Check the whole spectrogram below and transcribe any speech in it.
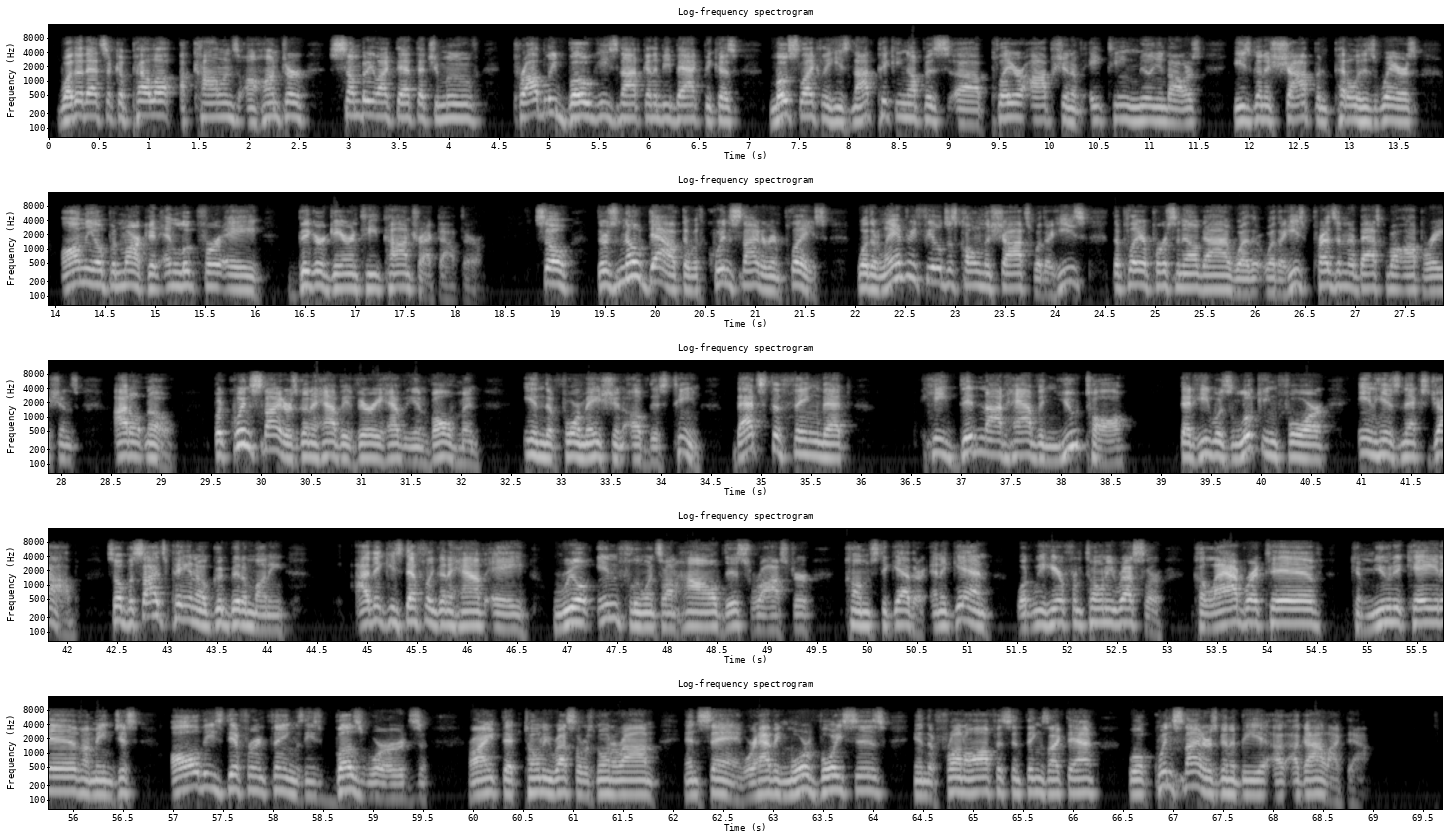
Whether that's a Capela, a Collins, a Hunter, somebody like that that you move. Probably Bogey's not going to be back because most likely he's not picking up his uh, player option of $18 million. He's going to shop and peddle his wares on the open market and look for a bigger guaranteed contract out there. So there's no doubt that with Quin Snyder in place, whether Landry Fields is calling the shots, whether he's the player personnel guy, whether whether he's president of basketball operations, I don't know. But Quin Snyder is going to have a very heavy involvement in the formation of this team. That's the thing that he did not have in Utah that he was looking for in his next job. So besides paying a good bit of money, I think he's definitely going to have a real influence on how this roster comes together. And again, what we hear from Tony Ressler, collaborative, communicative, I mean just all these different things, these buzzwords, right? That Tony Ressler was going around and saying we're having more voices in the front office and things like that. Well, Quin Snyder is going to be a, a guy like that.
